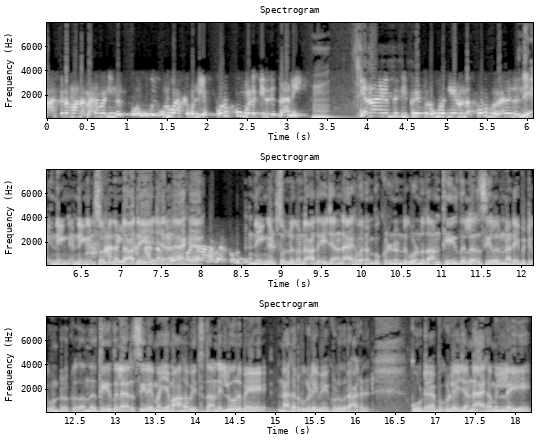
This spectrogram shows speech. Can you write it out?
காத்திரமான மரபை நீங்கள் உருவாக்க வேண்டிய பொறுப்பு உங்களுக்கு இருக்குதானே ம் ஜனநாயகம் பற்றி பேசுற உங்களுக்கு ஏன் அந்த பொறுப்பு வரவில்லை நீ- நீங்க- நீங்கள் சொல்லுகின்ற அதை- ஜனநாயக பொறுப்பை நாங்கள் வற்புறுத்துகிறோம். நீங்கள் சொல்லுகின்ற அதே ஜனநாயக வரம்புக்குள் நின்று கொண்டுதான் தேர்தல் அரசியலும் நடைபெற்றுக் கொண்டிருக்கிறது. அந்த தேர்தல் அரசியலை மையமாக வைத்துதான் எல்லோருமே நகர்வுகளை மேற்கொள்கிறார்கள். கூட்டமைப்புக்குள்ளே ஜனநாயகம் இல்லை.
